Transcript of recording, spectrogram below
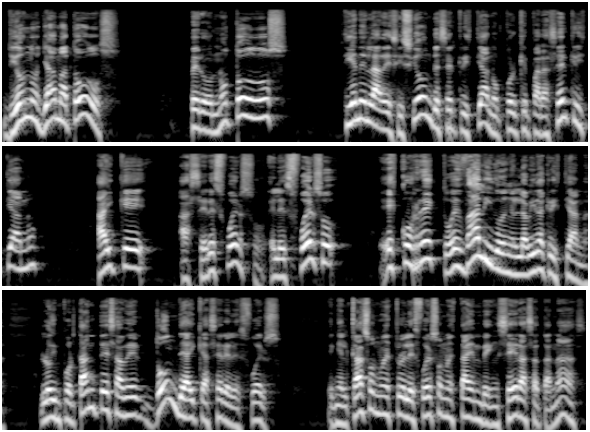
Dios nos llama a todos, pero no todos tienen la decisión de ser cristianos, porque para ser cristiano hay que hacer esfuerzo. El esfuerzo es correcto, es válido en la vida cristiana. Lo importante es saber dónde hay que hacer el esfuerzo. En el caso nuestro, el esfuerzo no está en vencer a Satanás.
